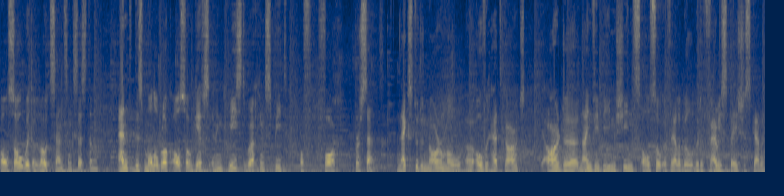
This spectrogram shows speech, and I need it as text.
also with a load sensing system. And this monoblock also gives an increased working speed of 4%. Next to the normal uh, overhead guards are the 9VB machines also available with a very spacious cabin.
